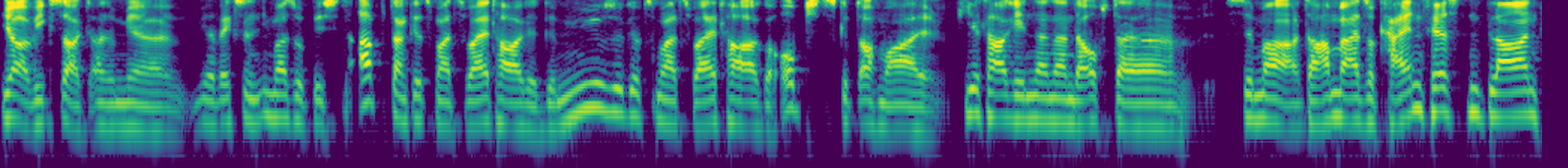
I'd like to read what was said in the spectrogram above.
ja, wie gesagt, also wir, wir wechseln immer so ein bisschen ab. Dann gibt es mal zwei Tage Gemüse, gibt es mal zwei Tage Obst. Es gibt auch mal vier Tage hintereinander Obst. Da, sind wir, da haben wir also keinen festen Plan.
